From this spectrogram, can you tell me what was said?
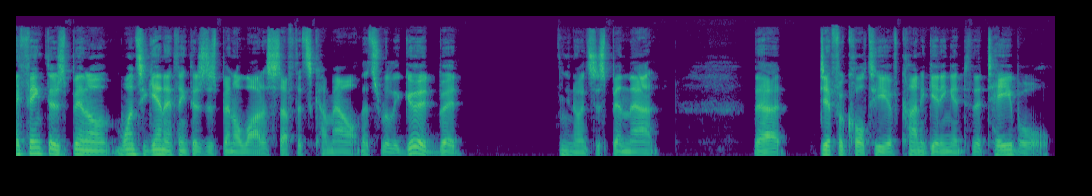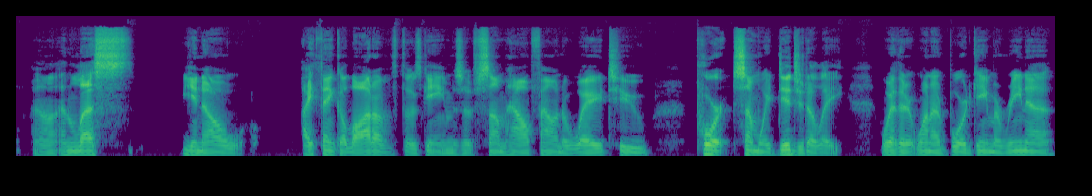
I think there's been a, once again, I think there's just been a lot of stuff that's come out that's really good, but, you know, it's just been that, that difficulty of kind of getting it to the table uh, unless you know i think a lot of those games have somehow found a way to port some way digitally whether it went on board game arena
